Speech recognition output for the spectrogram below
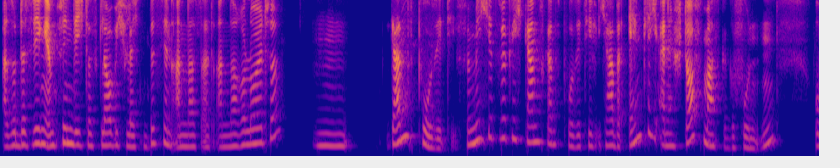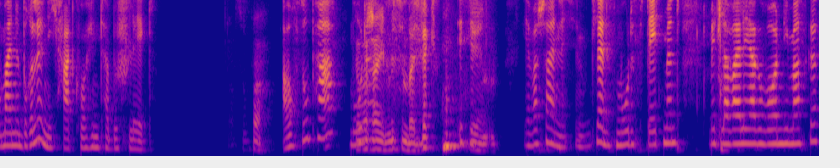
Also deswegen empfinde ich das, glaube ich, vielleicht ein bisschen anders als andere Leute. Ganz positiv. Für mich jetzt wirklich ganz, ganz positiv. Ich habe endlich eine Stoffmaske gefunden, wo meine Brille nicht hardcore hinter beschlägt. Super. Auch super. Ja, Mode. wahrscheinlich ein bisschen weit weg. Ist jetzt-. Ja, wahrscheinlich. Ein kleines Modestatement mittlerweile ja geworden, die Maske.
